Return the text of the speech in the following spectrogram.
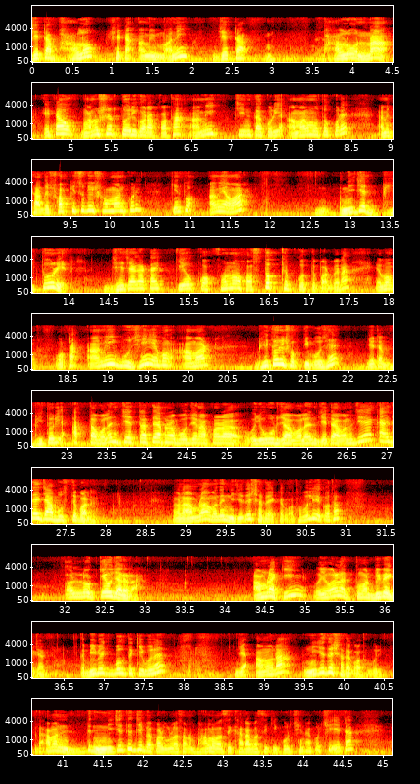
যেটা ভালো সেটা আমি মানি, যেটা ভালো না, এটাও মানুষের তৈরি করা কথা। আমি চিন্তা করি, আমার মতো করে আমি তাদের সব কিছুকেই সম্মান করি, কিন্তু আমি আমার নিজের ভিতরের যে জায়গাটায় কেউ কখনো হস্তক্ষেপ করতে পারবে না এবং ওটা আমি বুঝি এবং আমার ভিতরি শক্তি বোঝে, যেটা ভিতরি আত্মা বলেন, যেটাতে আপনারা বোঝেন, আপনারা ওই যে ঊর্জা বলেন, যেটা বলেন, যে কায়দায় যা বুঝতে পারেন। কারণ আমরা আমাদের নিজেদের সাথে একটা কথা বলি, এ কথা অন্য কেউ জানে না। আমরা কি? ওই যে বলে না, তোমার বিবেক জানে। তা বিবেক বলতে কি বোঝায়? যে আমরা নিজেদের সাথে কথা বলি। আমার নিজেদের যে ব্যাপারগুলো আছে, আমরা ভালো আছি, খারাপ আছি, কী করছি, না করছি, এটা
